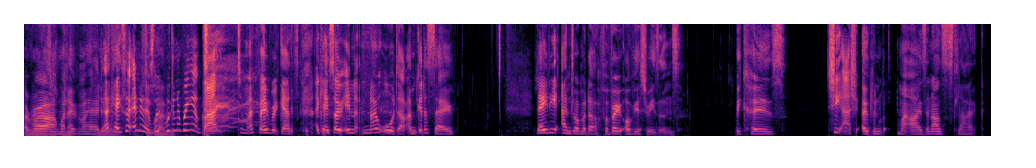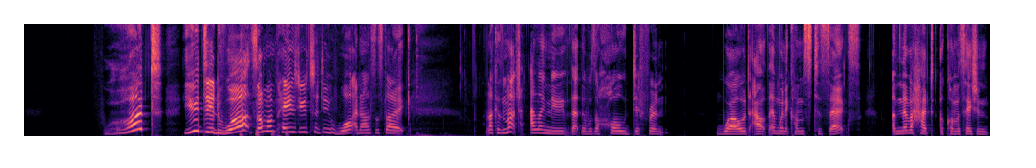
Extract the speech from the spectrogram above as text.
I you- went over my head. yeah, okay, so anyway, we're, we're going to bring it back to my favorite guest. Okay, so in no order, I'm going to say Lady Andromeda for very obvious reasons. Because she actually opened my eyes and I was just like, what? You did what? Someone pays you to do what? And I was just like, like as much as I knew that there was a whole different world out there when it comes to sex, I've never had a conversation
